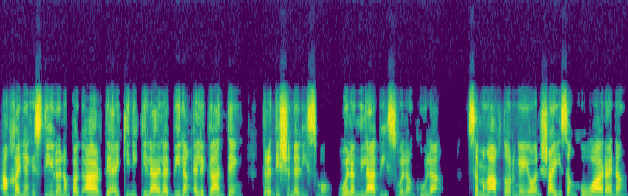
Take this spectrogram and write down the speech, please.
Ang kanyang estilo ng pag-arte ay kinikilala bilang eleganteng tradisyonalismo, walang labis, walang kulang. Sa mga aktor ngayon, siya ay isang kuwara ng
